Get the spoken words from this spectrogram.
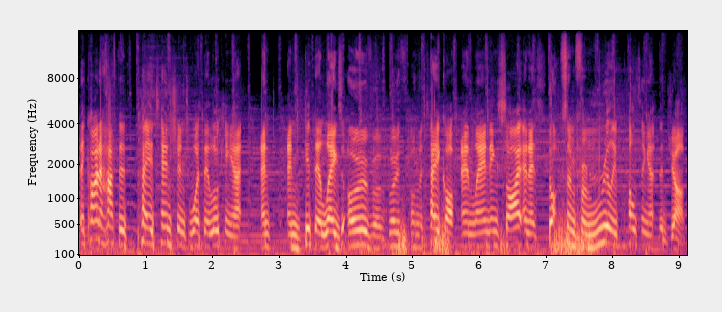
they kind of have to pay attention to what they're looking at and, and get their legs over both on the takeoff and landing side and it stops them from really pelting at the jump.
